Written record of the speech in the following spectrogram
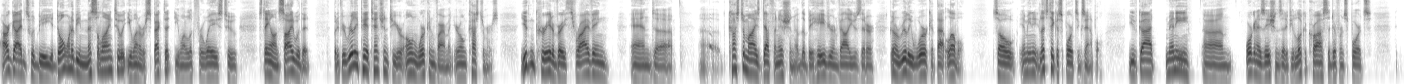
Our guidance would be you don't want to be misaligned to it. You want to respect it. You want to look for ways to stay on side with it. But if you really pay attention to your own work environment, your own customers, you can create a very thriving and uh, uh, customized definition of the behavior and values that are going to really work at that level. So, I mean, let's take a sports example. You've got many um, organizations that, if you look across the different sports,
